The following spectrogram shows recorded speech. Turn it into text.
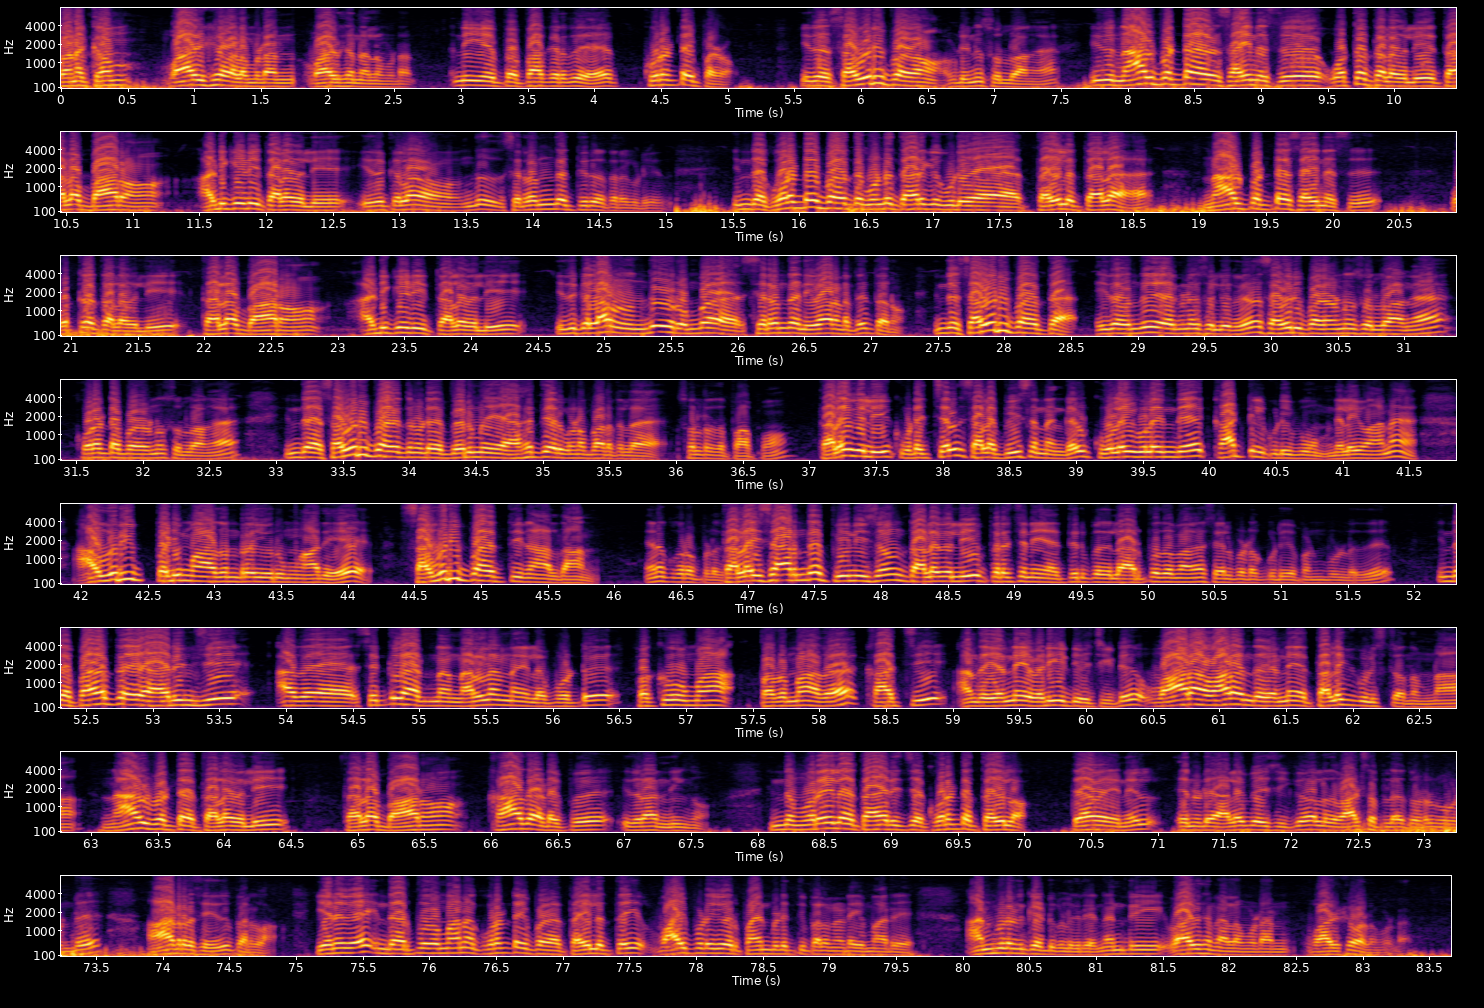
வணக்கம். வாழ்க வளமுடன் வாழ்க நலமுடன். நீங்கள் இப்போ பார்க்குறது குரட்டை பழம் இதை சவுரி பழம் அப்படின்னு சொல்லுவாங்க. இது நாள்பட்ட சைனஸு ஒத்த தலைவலி தலை பாரம் அடிக்கடி தலைவலி இதுக்கெல்லாம் வந்து சிறந்த தீர்வு தரக்கூடியது. இந்த குரட்டை பழத்தை கொண்டு தயாரிக்கக்கூடிய தைலத்தால் நாள்பட்ட சைனஸு ஒற்ற தலைவலி தலை பாரம் அடிக்கடி தலைவலி இதுக்கெல்லாம் வந்து ரொம்ப சிறந்த நிவாரணத்தை தரும். இந்த சவுரி பழத்தை இதை வந்து ஏற்கனவே சொல்லியிருக்கேன் சவுரி பழம்னு சொல்லுவாங்க குரட்டை பழம்னு சொல்லுவாங்க. இந்த சவுரி பழத்தினுடைய பெருமையை அகத்தியார் குணப்பாடத்தில் சொல்கிறத பார்ப்போம். தலைவலி குடைச்சல் சல பீசனங்கள் குலை குலைந்தே காட்டில் குடிப்போம். நிலைவான அவுரி படிமாதொன்றையொரு மாதே சவுரி பழத்தினால்தான் என கூறப்படுது தலை சார்ந்த பீனிசம் தலைவலி பிரச்சனையை தீர்ப்பதில் அற்புதமாக செயல்படக்கூடிய பண்பு உள்ளது. இந்த பழத்தை அரிஞ்சு அதை செக்கில் ஆட்டின நல்லெண்ணெயில் போட்டு பக்குவமாக பதமாக அதை காய்ச்சி அந்த எண்ணெயை வடிகட்டி வச்சுக்கிட்டு வார வாரம் இந்த எண்ணெயை தலைக்கு குளிச்சுட்டு வந்தோம்னா நாள்பட்ட தலைவலி தலை பாரம் காது அடைப்பு இதெல்லாம் நீங்கும். இந்த முறையில் தயாரித்த குரட்டை தைலம் தேவையெனில் என்னுடைய அலைபேசிக்கோ அல்லது வாட்ஸ்அப்பில் தொடர்பு கொண்டு ஆர்டர் செய்து பெறலாம். எனவே இந்த அற்புதமான குரட்டை பழ தைலத்தை வாய்ப்புடையோர் பயன்படுத்தி பலனடையுமாறு அன்புடன் கேட்டுக்கொள்கிறேன். நன்றி. வாழ்க நலமுடன். வாழ்க வளமுடன்.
